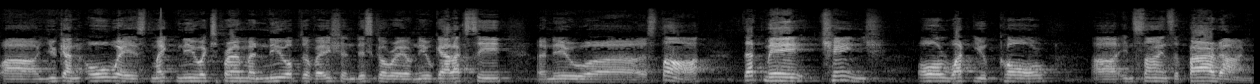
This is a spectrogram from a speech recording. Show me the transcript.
uh, you can always make new experiment, new observation, discovery of new galaxy, a new uh, star. That may change all what you call uh, in science a paradigm.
